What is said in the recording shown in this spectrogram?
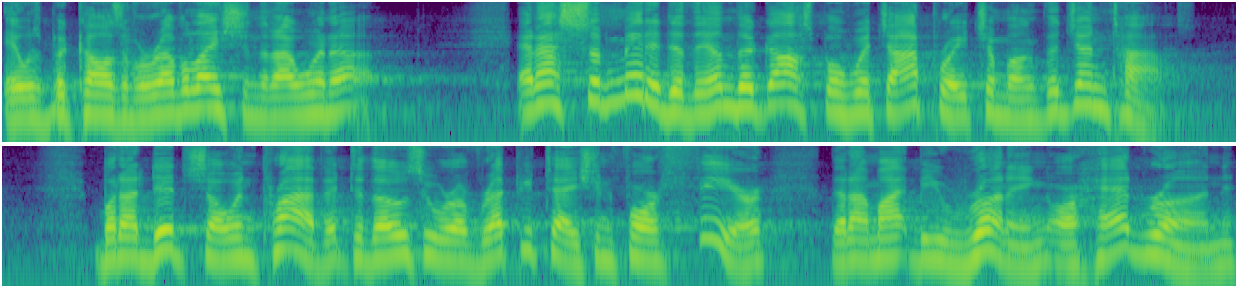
It was because of a revelation that I went up, and I submitted to them the gospel which I preach among the Gentiles. But I did so in private to those who were of reputation for fear that I might be running or had run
